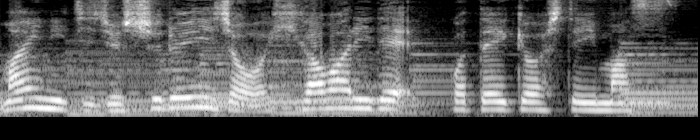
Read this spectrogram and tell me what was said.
毎日10種類以上日替わりでご提供しています。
